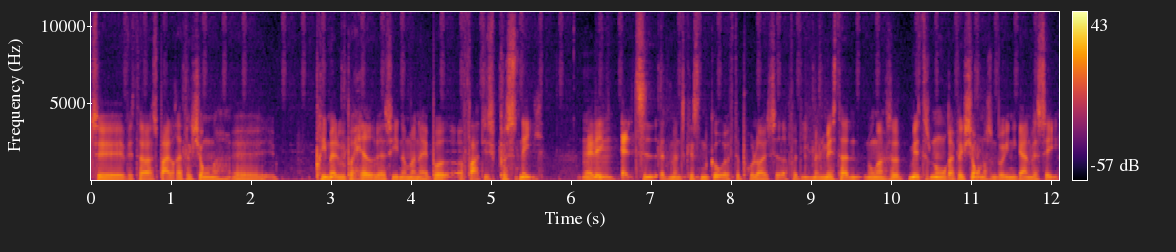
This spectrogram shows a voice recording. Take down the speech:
til, hvis der er spejlreflektioner. Øh, primært ude på havet, vil jeg sige, når man er i båd, og faktisk på sne. Mm-hmm. Er det ikke altid, at man skal sådan gå efter polariseret, fordi man mister nogle gange, så mister du nogle refleksioner, som du egentlig gerne vil se.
